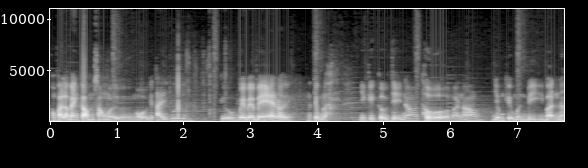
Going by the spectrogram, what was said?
Không phải là bạn cầm xong rồi ngồi cái tay cứ kiểu bẻ bẻ bẻ rồi. Nói chung là những cái cử chỉ nó thừa và nó giống kiểu mình bị bệnh á.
